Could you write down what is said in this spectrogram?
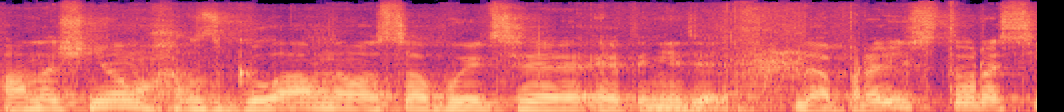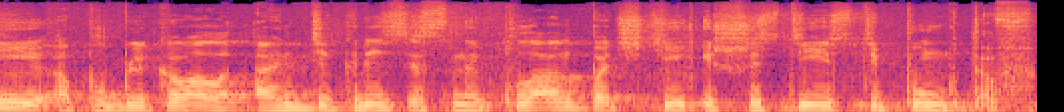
А начнем с главного события этой недели. Да, правительство России опубликовало антикризисный план почти из 60 пунктов.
